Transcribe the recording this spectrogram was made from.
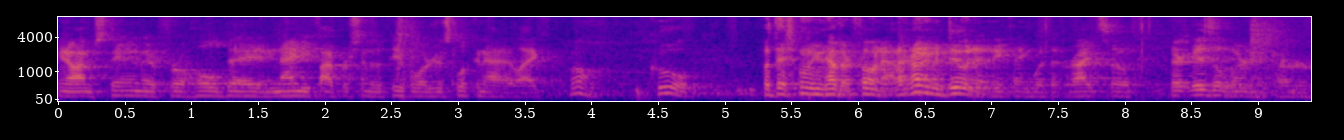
you know, I'm standing there for a whole day, and 95% of the people are just looking at it like, oh, cool. But they don't even have their phone out. They're not even doing anything with it, right? So there is a learning curve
